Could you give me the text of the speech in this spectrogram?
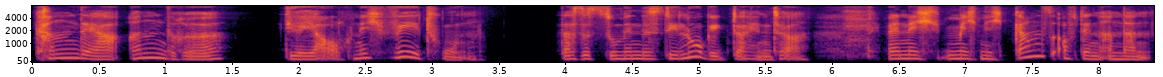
kann der andere dir ja auch nicht wehtun. Das ist zumindest die Logik dahinter. Wenn ich mich nicht ganz auf den anderen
